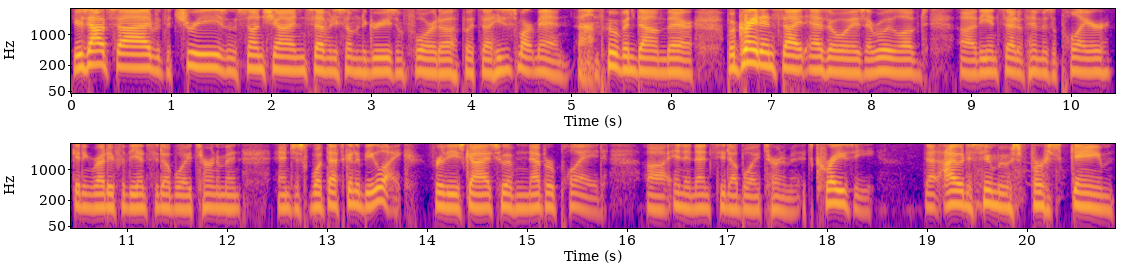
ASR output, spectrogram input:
he was outside with the trees and the sunshine and 70 something degrees in Florida. But uh, he's a smart man moving down there. But great insight as always. I really loved uh, the insight of him as a player, getting ready for the NCAA tournament, and just what that's going to be like for these guys who have never played uh, in an NCAA tournament. It's crazy that Ayo Dosunmu's first game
